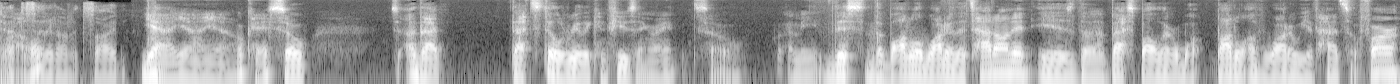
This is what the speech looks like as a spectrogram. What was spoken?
had to set it on its side. Yeah, yeah, yeah. Okay, so, so uh, that that's still really confusing, right? So, I mean, this the bottle of water that's had on it is the best bottle bottle of water we have had so far,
